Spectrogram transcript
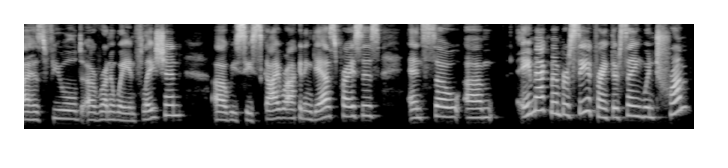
uh, has fueled uh, runaway inflation. Uh, we see skyrocketing gas prices. And so um, AMAC members see it, Frank. They're saying when Trump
